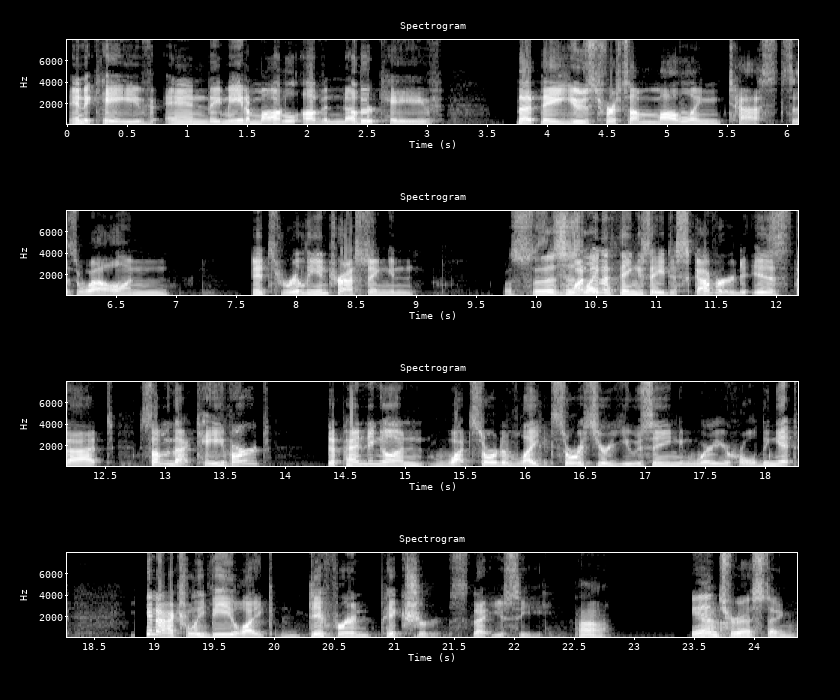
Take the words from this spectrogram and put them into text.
in a cave, and they made a model of another cave that they used for some modeling tests as well. And it's really interesting. And So this is one like of the things they discovered is that some of that cave art, depending on what sort of light source you're using and where you're holding it, it can actually be like different pictures that you see. Huh. Interesting.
